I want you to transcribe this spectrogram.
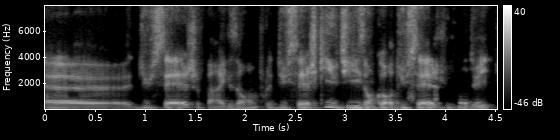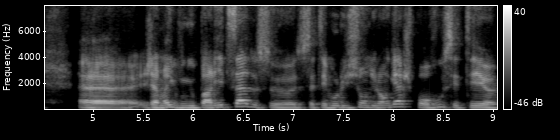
Euh, du Sège, par exemple, du Sège, qui utilise encore du Sège aujourd'hui? Euh, j'aimerais que vous nous parliez de ça, de, cette évolution du langage. Pour vous, c'était, euh,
